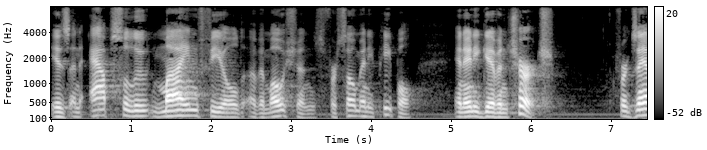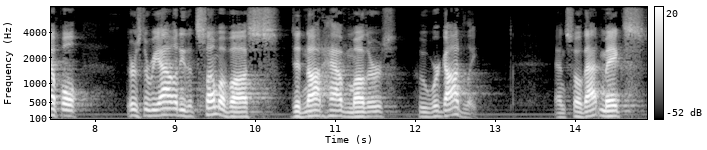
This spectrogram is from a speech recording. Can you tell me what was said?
is an absolute minefield of emotions for so many people in any given church. For example, there's the reality that some of us did not have mothers who were godly. And so that makes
